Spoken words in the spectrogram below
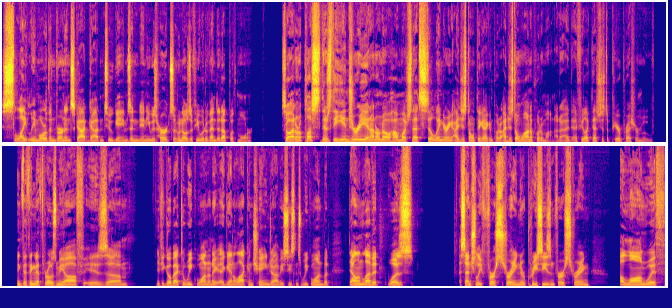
slightly more than Vernon Scott got in two games, and, and he was hurt, so who knows if he would have ended up with more. So I don't know. Plus, there's the injury, and I don't know how much that's still lingering. I just don't think I can put. I just don't want to put him on. I, I feel like that's just a peer pressure move. I think the thing that throws me off is um, if you go back to week one, and again, a lot can change obviously since week one, but Dallin Leavitt was essentially first string or preseason first string, along with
